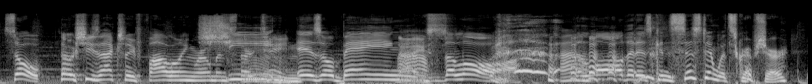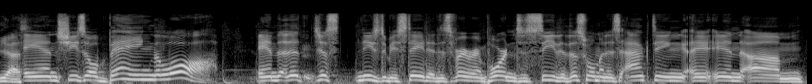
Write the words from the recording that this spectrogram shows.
so, So she's actually following Romans she 13. is obeying Nice. the law, the law that is consistent with Scripture. Yes. and she's obeying the law. And it just needs to be stated. It's very, very important to see that this woman is acting in um,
